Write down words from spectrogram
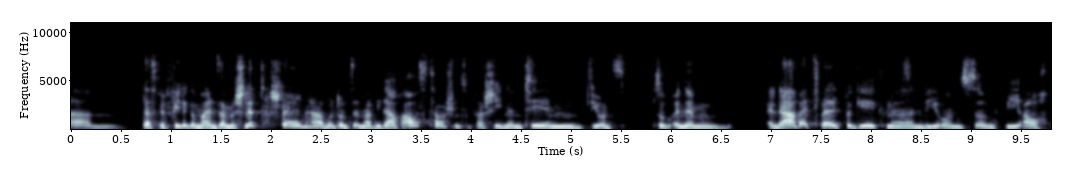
ähm, dass wir viele gemeinsame Schnittstellen haben und uns immer wieder auch austauschen zu verschiedenen Themen, die uns so in dem in der Arbeitswelt begegnen, die uns irgendwie auch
